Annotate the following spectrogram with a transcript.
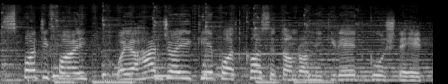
Spotify و یا هر جایی که پادکاستتان را می گیرید گوش دهید.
